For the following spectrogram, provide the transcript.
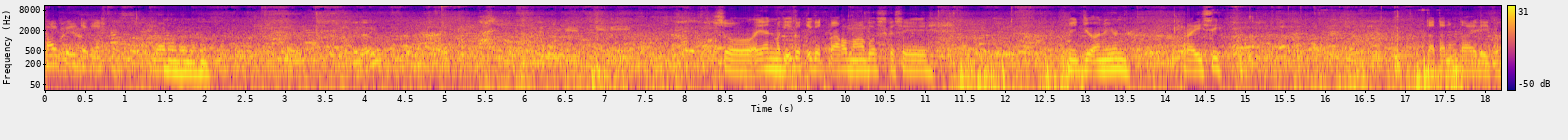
5KD last price. No, no, no, no. Mm-hmm. So, ayan, mag-ikot-ikot pa ako mga boss kasi medyo ano yun, pricey. Tatanong tayo dito.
